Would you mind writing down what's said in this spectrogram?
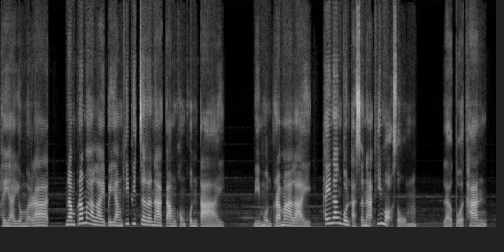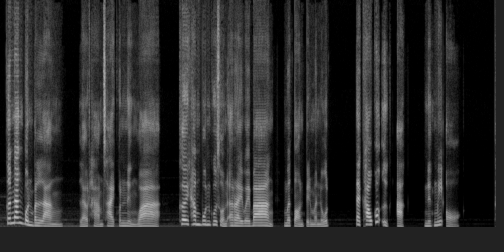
พญายมราชนำพระมาลัยไปยังที่พิจารณากรรมของคนตาย นิมนต์พระมาลัยให้นั่งบนอาสนะที่เหมาะสม แล้วตัวท่านก็นั่งบนบัลลังก์แล้วถามชายคนหนึ่งว่า เคยทำบุญกุศลอะไรไว้บ้าง เมื่อตอนเป็นมนุษย์ แต่เขาก็อึกอัก นึกไม่ออก พ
